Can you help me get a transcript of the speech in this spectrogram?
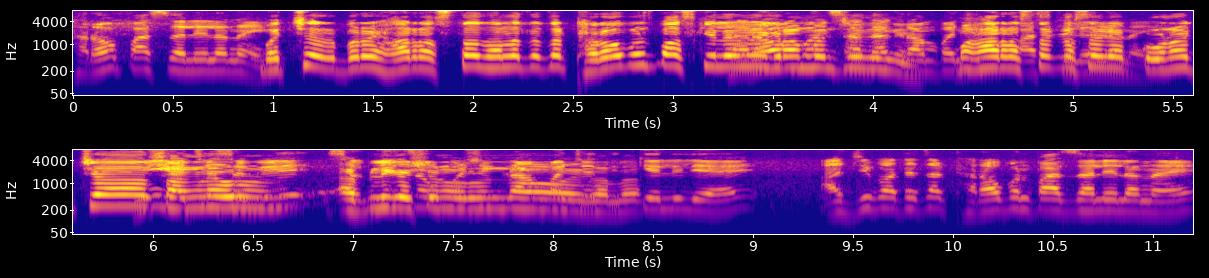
ठराव पास झालेला नाही. बच्चर बरं हा रस्ता झाला त्याचा ठराव पण पास केलेला नाही ग्रामपंचायतीने. मग हा रस्ता कसा केलेला काय. कोणाच्या सांगण्यावरून ऍप्लिकेशन ग्रामपंचायतीत केलेली आहे. अजिबात याचा ठराव पण पास झालेला नाही.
